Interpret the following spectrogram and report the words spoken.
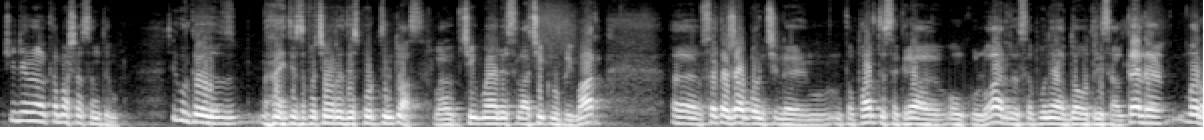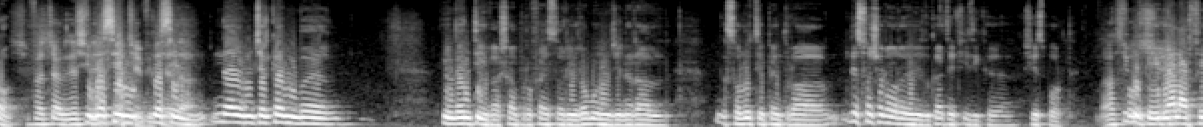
și, în general, cam așa se întâmplă. Sigur că înainte să făceam oră de sport în clasă, la, mai ales la ciclu primar, uh, să tăjea băncile într-o parte, să crea un culoar, să punea două, trei saltele, mă rog. Și făcea și găsim, specifice, găsim da. ne încercăm uh, inventiv, așa, profesorii români în general, soluție pentru a desfășura o educație fizică și sport. A Sigur fost că și- ideal ar, fi,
